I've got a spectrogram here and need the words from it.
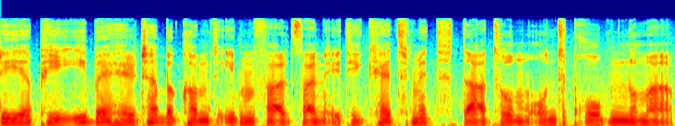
Der PE-Behälter bekommt ebenfalls ein Etikett mit Datum und Probennummer.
